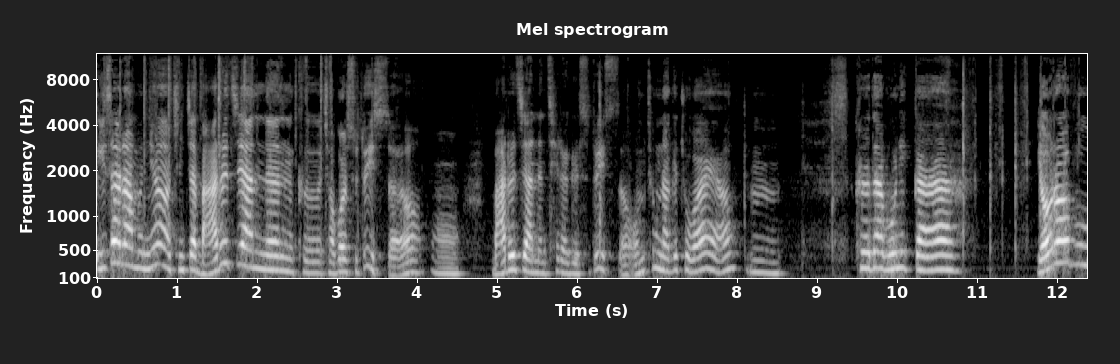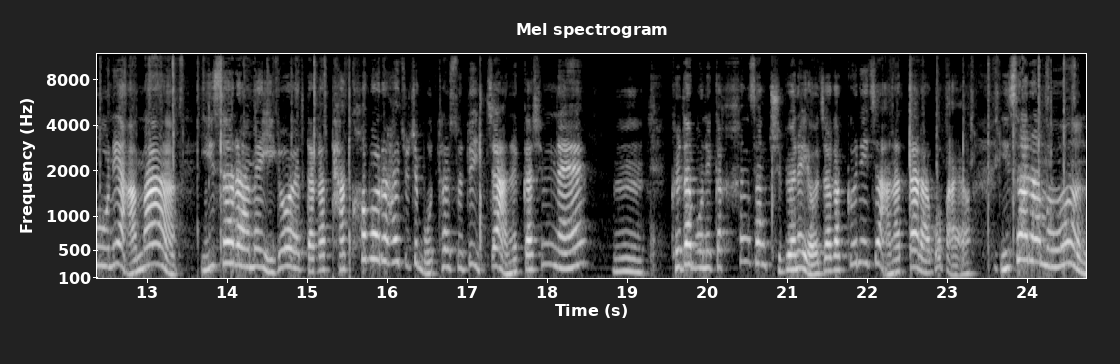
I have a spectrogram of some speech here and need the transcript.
이 사람은요, 진짜 마르지 않는 그 저걸 수도 있어요. 어, 마르지 않는 체력일 수도 있어. 엄청나게 좋아해요. 음. 그러다 보니까 여러분이 아마 이 사람의 이거에다가 다 커버를 해주지 못할 수도 있지 않을까 싶네. 음, 그러다 보니까 항상 주변에 여자가 끊이지 않았다라고 봐요. 이 사람은,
